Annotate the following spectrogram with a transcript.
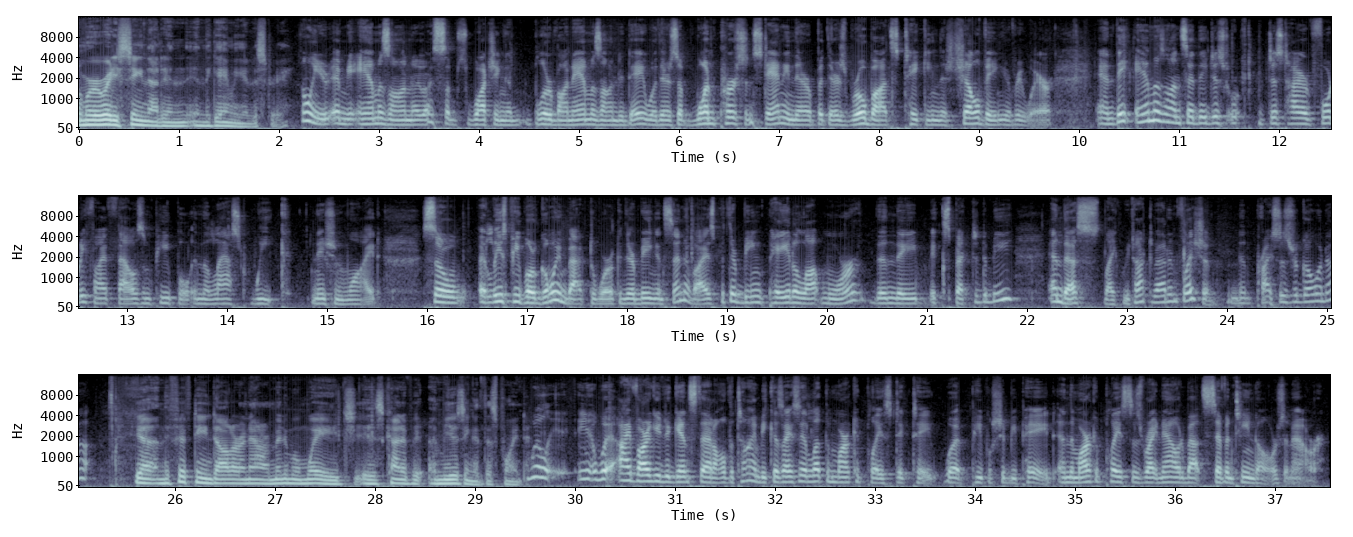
And we're already seeing that in, in the gaming industry. Oh, you're, I mean, Amazon. I was watching a blurb on Amazon today where there's a one person standing there, but there's robots taking the shelving everywhere. And they, Amazon said they just just hired 45,000 people in the last week nationwide. So at least people are going back to work and they're being incentivized, but they're being paid a lot more than they expected to be, and thus, like we talked about, inflation. The prices are going up. Yeah, and the $15 an hour minimum wage is kind of amusing at this point. Well, you know, I've argued against that all the time because I say let the marketplace dictate what people should be paid, and the marketplace is right now at about seventeen dollars an hour.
